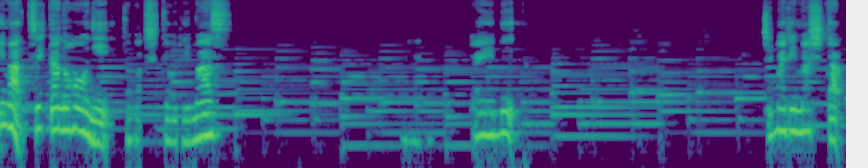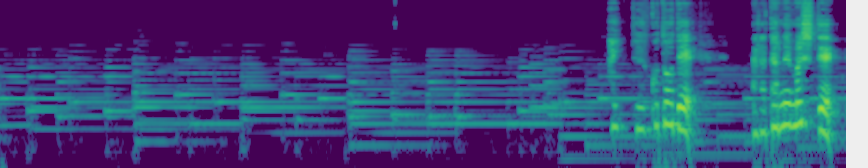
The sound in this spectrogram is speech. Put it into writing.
今、ツイッターの方に飛ばしております。ライブ、始まりました。はい、ということで、改めまして、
